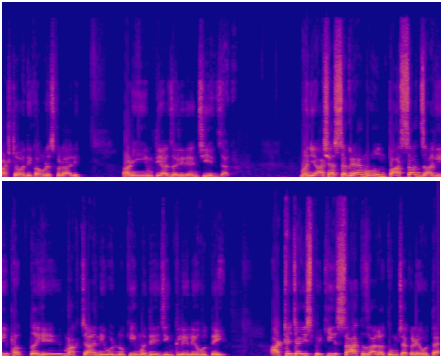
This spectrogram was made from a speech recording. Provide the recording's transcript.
राष्ट्रवादी काँग्रेसकडे आली आणि इम्तियाज जलील यांची एक जागा. म्हणजे अशा सगळ्या मिळून पाच सात जागी फक्त हे मागच्या निवडणुकीमध्ये जिंकलेले होते. अठ्ठेचाळीस पैकी सात जागा तुमच्याकडे होत्या.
